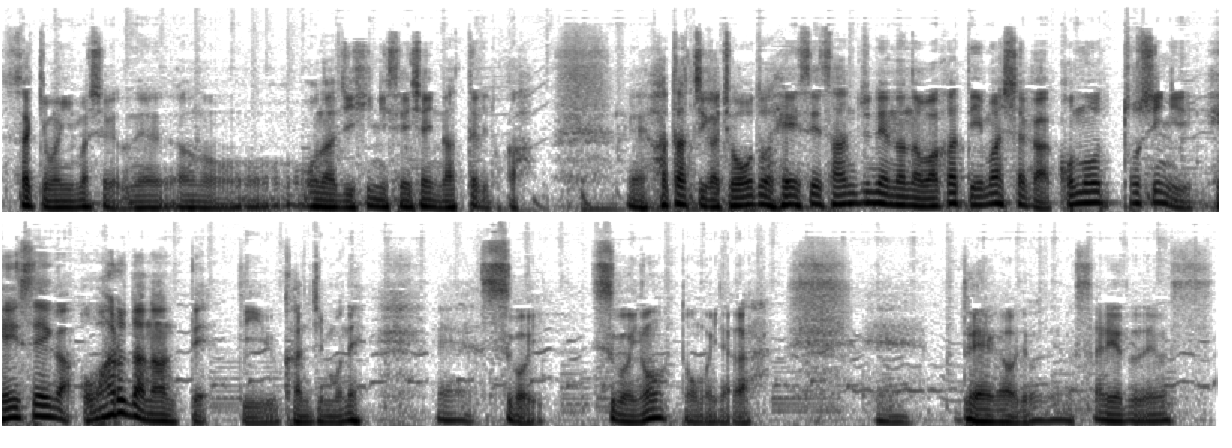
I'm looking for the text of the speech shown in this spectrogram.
さっきも言いましたけどね、あの、同じ日に正社員になったりとか、えー二十歳がちょうど平成30年なのは分かっていましたが、この年に平成が終わるだなんてっていう感じもね、えーすごい、すごいのと思いながら、えー、ドヤ顔でございます。ありがとうございます。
